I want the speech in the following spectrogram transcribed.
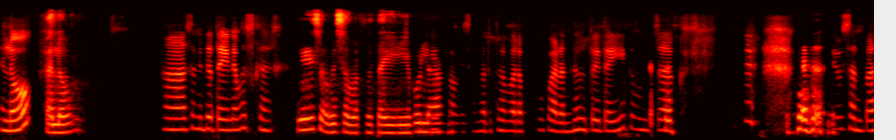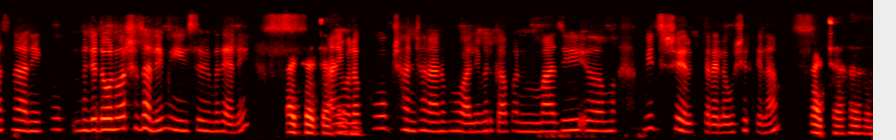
हॅलो. हॅलो. हा सुनीताताई नमस्कार. हे स्वामी समर्थ ताई बोला. स्वामी समर्थ मला खूप आनंद होतोय ताई तुमचा. खूप दिवसांपासून आणि खूप म्हणजे दोन वर्ष झाले मी सेवेमध्ये आले. अच्छा अच्छा. आणि हा मला खूप छान छान अनुभव आले बरं का. पण माझी अं, मीच शेअर करायला उशीर केला. अच्छा हा हा.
